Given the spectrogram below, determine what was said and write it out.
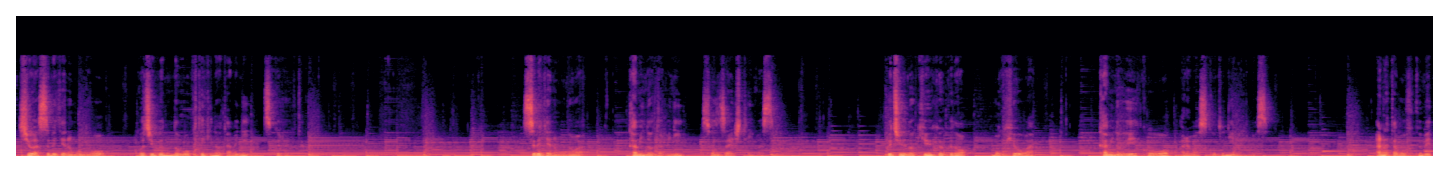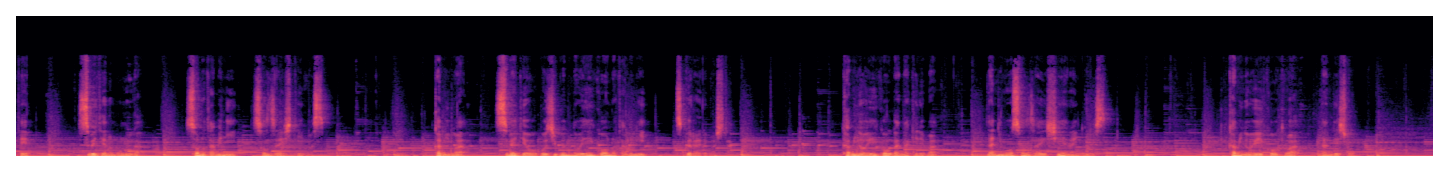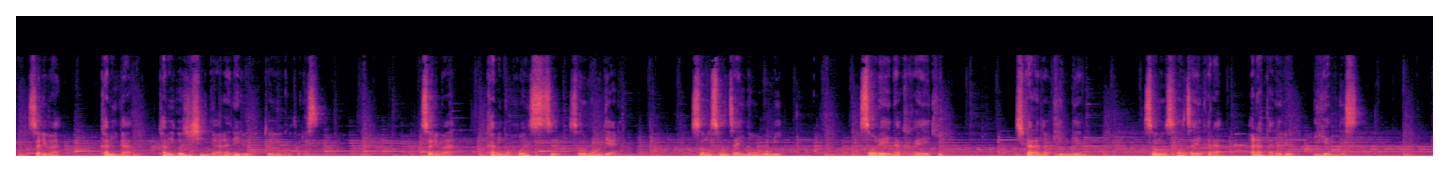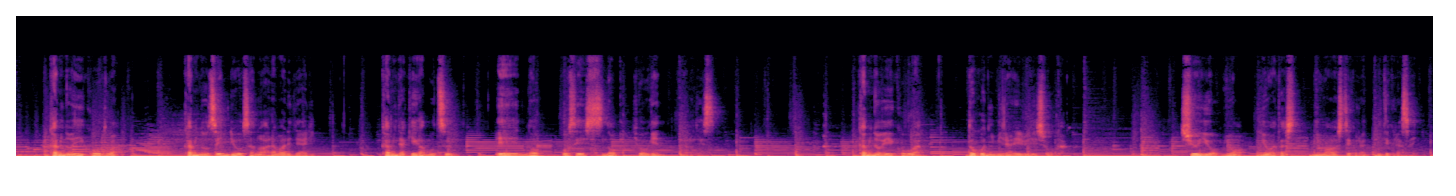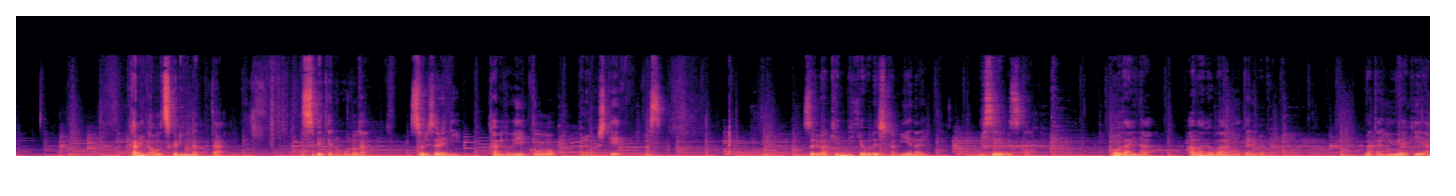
主はすべてのものをご自分の目的のために作られた。すべてのものは神のために存在しています。宇宙の究極の目標は神の栄光を表すことにあります。あなたも含めてすべてのものがそのために存在しています。神は全てをご自分の栄光のために作られました。神の栄光がなければ何も存在し得ないのです。神の栄光とは何でしょう？それは神が神ご自身であられるということです。それは神の本質そのものであり、その存在の重み、壮麗な輝き、力の権限、その存在から放たれる威厳です。神の栄光とは神の善良さの表れであり神だけが持つ永遠のご性質の表現なのです。神の栄光はどこに見られるでしょうか。周囲を見渡し見回してくら見てください。神がお作りになったすべてのものがそれぞれに神の栄光を表しています。それは顕微鏡でしか見えない微生物から広大な天の川に至るまでまた夕焼けや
